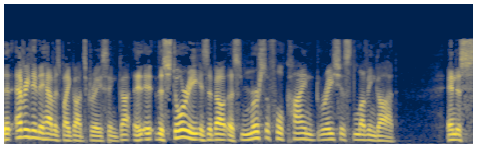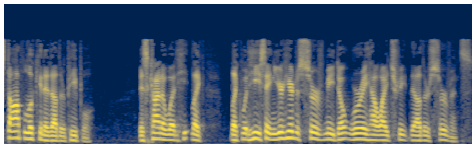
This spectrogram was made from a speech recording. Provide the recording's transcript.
that everything they have is by God's grace. And God, it, the story is about a merciful, kind, gracious, loving God. And to stop looking at other people Is kind of what he like like what he's saying. You're here to serve me. Don't worry how I treat the other servants.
